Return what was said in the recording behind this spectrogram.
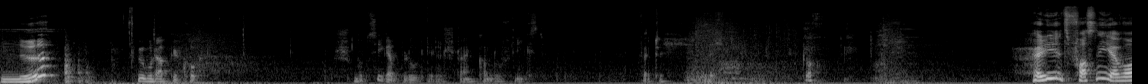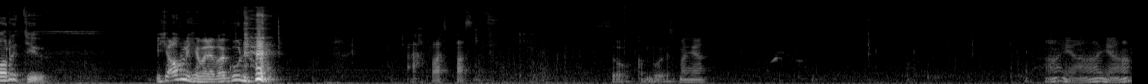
Nö? Mir gut abgeguckt. Schmutziger Blutedelstein. Komm, du fliegst. Fertig. Nicht. Doch. Hätte ich jetzt fast nicht erwartet, du. Ich auch nicht, aber der war gut. Ach was, passt. So, komm du erstmal her. Ja, ja, ja.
